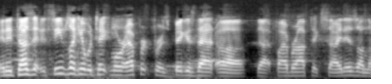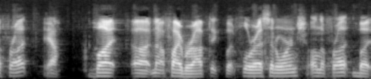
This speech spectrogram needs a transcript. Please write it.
and it doesn't. It seems like it would take more effort for as big as that uh that fiber optic sight is on the front. Yeah. But uh, not fiber optic, but fluorescent orange on the front. But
